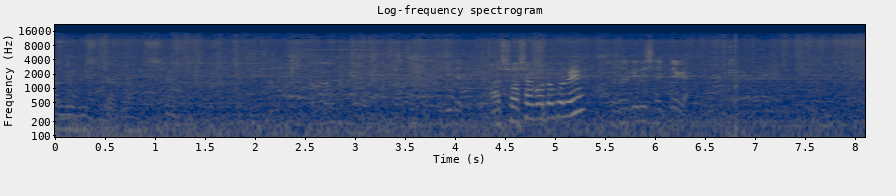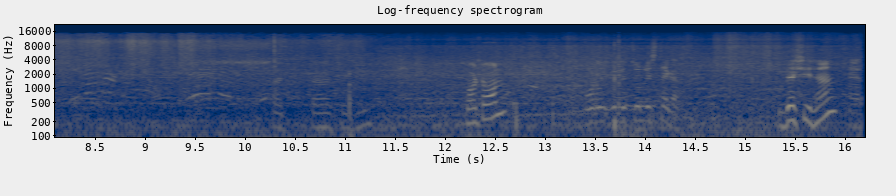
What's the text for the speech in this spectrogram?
হালি বিশ টাকা আচ্ছা। আর শশা কত করে? শসার কেজি ষাট টাকা। পটল? পটল কিলো চল্লিশ টাকা। দেশি হ্যাঁ? হ্যাঁ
